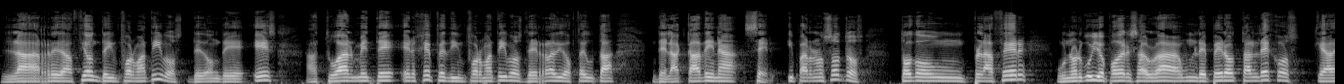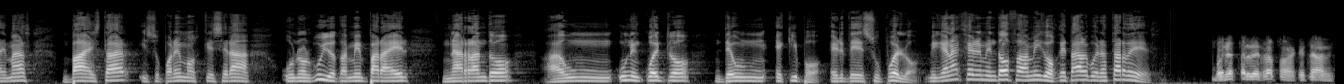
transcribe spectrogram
la redacción de informativos, de donde es actualmente el jefe de informativos de Radio Ceuta de la cadena SER. Y para nosotros, todo un placer, un orgullo poder saludar a un lepero tan lejos que además va a estar, y suponemos que será un orgullo también para él, narrando a un, un, encuentro de un equipo, el de su pueblo. Miguel Ángel Mendoza, amigo, ¿qué tal? Buenas tardes. Buenas tardes, Rafa, ¿qué tal?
